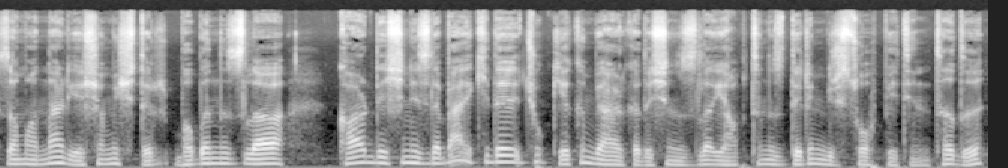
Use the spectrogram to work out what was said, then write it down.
zamanlar yaşamıştır. Babanızla, kardeşinizle belki de çok yakın bir arkadaşınızla yaptığınız derin bir sohbetin tadı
